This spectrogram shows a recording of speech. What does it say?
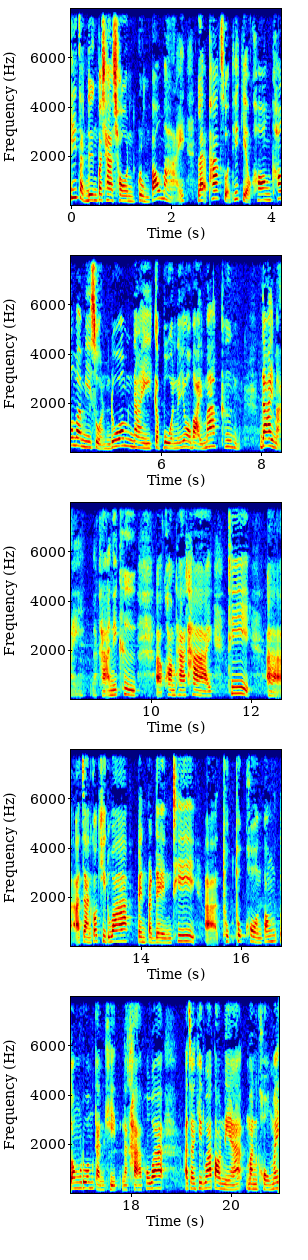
ที่จะดึงประชาชนกลุ่มเป้าหมาย และภาคส่วนที่เกี่ยวข้องเข้ามามีส่วนร่วมในกระบวนนโยบายมากขึ้นได้ไหมนะคะอันนี้คืออความท้าทายที่อาจารย์ก็คิดว่าเป็นประเด็นที่ทุกทุกคนต้องต้องร่วมกันคิดนะคะ เพราะว่าอาจารย์คิดว่าตอนนี้มันคงไม่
